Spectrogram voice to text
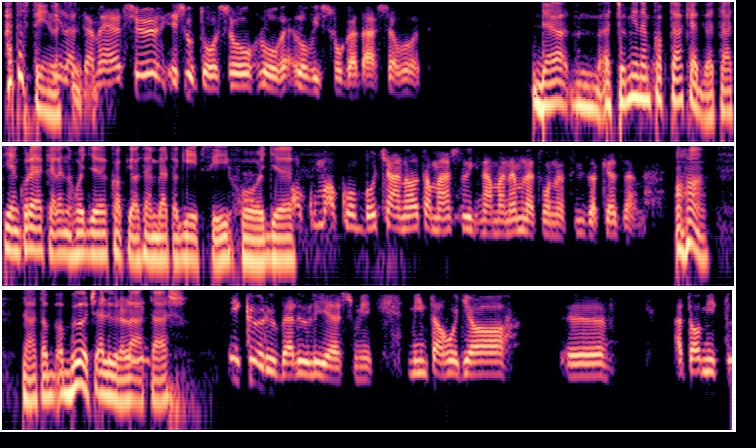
Hát az tényleg. Életem első és utolsó lov, lovis fogadása volt. De ettől miért nem kaptál kedvet? Tehát ilyenkor el kellene, hogy kapja az embert a gépszi, hogy... Akkor, akkor bocsánat, a másodiknál már nem lett volna szűz a kezem. Aha, tehát a, a bölcs előrelátás... Én, én körülbelül ilyesmi, mint ahogy a... Ö, hát amit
